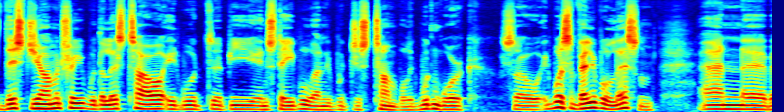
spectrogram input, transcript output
this geometry with the LES tower, it would uh, be unstable and it would just tumble. It wouldn't work. So it was a valuable lesson, and uh,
